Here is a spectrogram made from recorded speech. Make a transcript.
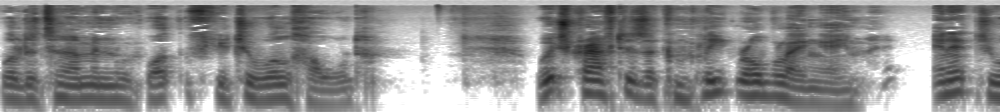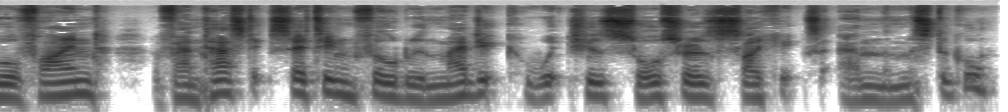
will determine what the future will hold. Witchcraft is a complete role-playing game. In it you will find a fantastic setting filled with magic, witches, sorcerers, psychics, and the mystical.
